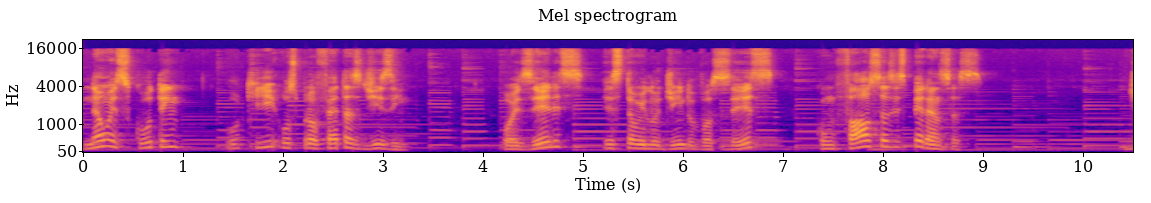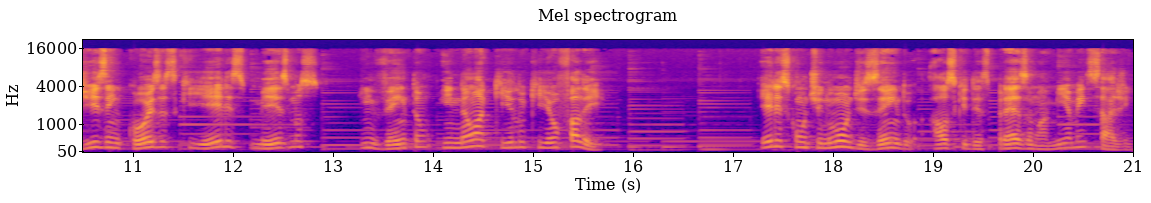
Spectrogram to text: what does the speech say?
Não escutem o que os profetas dizem, pois eles estão iludindo vocês com falsas esperanças. Dizem coisas que eles mesmos inventam e não aquilo que eu falei. Eles continuam dizendo aos que desprezam a minha mensagem:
